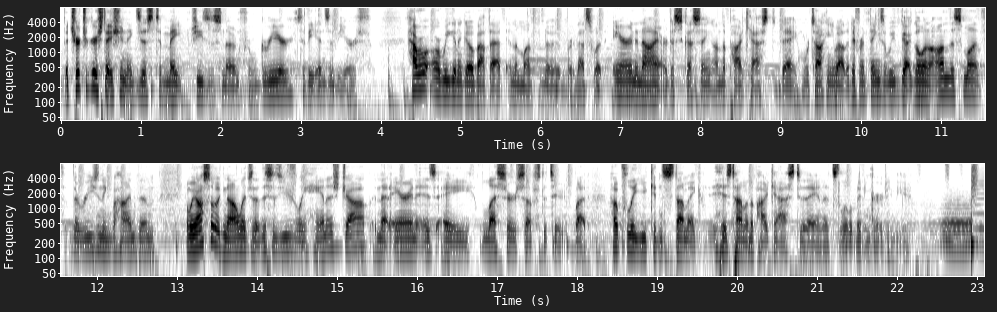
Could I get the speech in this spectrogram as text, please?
The Church of Greer Station exists to make Jesus known from Greer to the ends of the earth. How are we going to go about that in the month of November? That's what Aaron and I are discussing on the podcast today. We're talking about the different things that we've got going on this month, the reasoning behind them, and we also acknowledge that this is usually Hannah's job and that Aaron is a lesser substitute. But hopefully, you can stomach his time on the podcast today, and it's a little bit encouraging to you.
